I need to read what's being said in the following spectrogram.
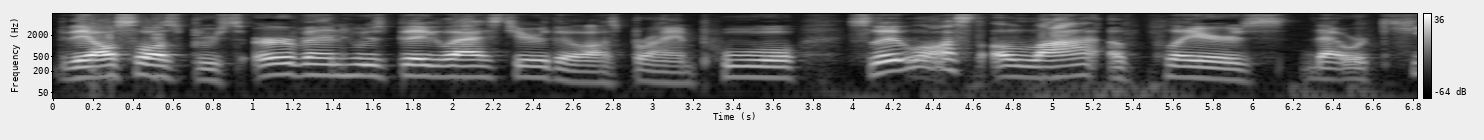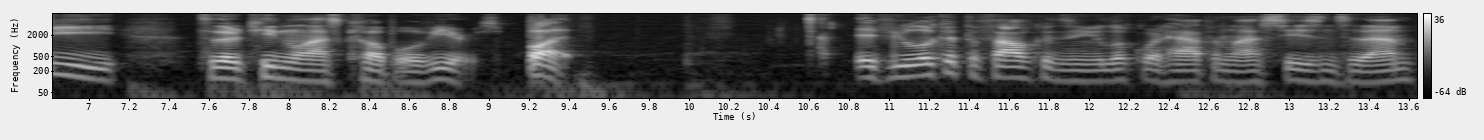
They also lost Bruce Irvin, who was big last year. They lost Brian Poole. So they lost a lot of players that were key to their team the last couple of years. But if you look at the Falcons and you look what happened last season to them,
